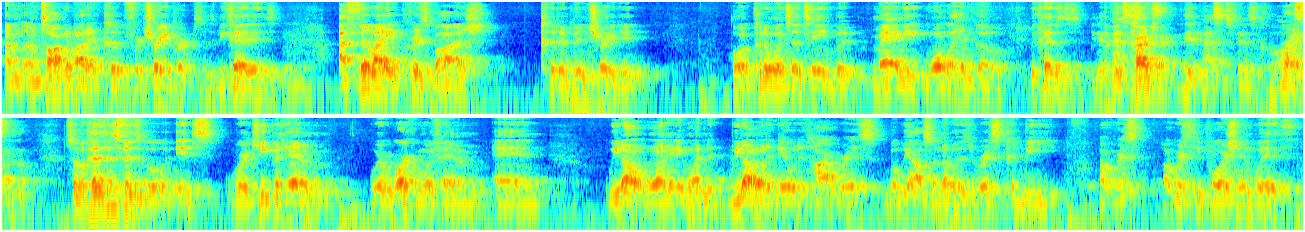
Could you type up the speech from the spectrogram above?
I'm, I'm talking about it for trade purposes because I feel like Chris Bosh could have been traded or could have went to a team, but Miami won't let him go because of his contract. He did pass his physical Right. also. So because it's physical, it's we're keeping him, we're working with him, and we don't want anyone to we don't want to deal with his heart risk, but we also know his risk could be a risk a risky portion with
